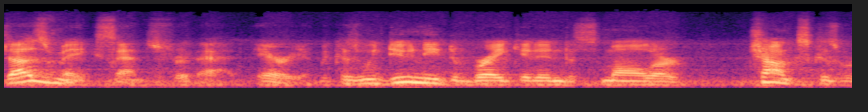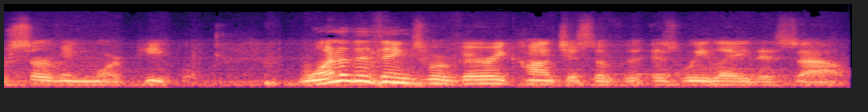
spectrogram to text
does make sense for that area because we do need to break it into smaller chunks because we're serving more people. One of the things we're very conscious of as we lay this out,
